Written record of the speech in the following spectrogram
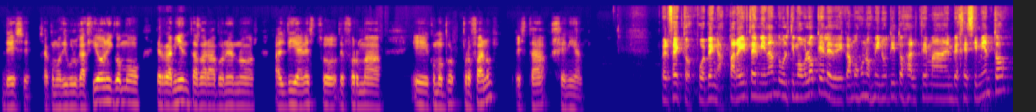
de ese, o sea, como divulgación y como herramienta para ponernos al día en esto de forma eh, como profanos, está genial. Perfecto, pues venga, para ir terminando, último bloque, le dedicamos unos minutitos al tema envejecimiento.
